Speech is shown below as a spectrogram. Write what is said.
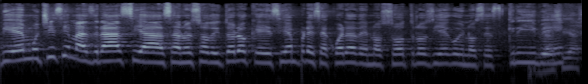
Bien, muchísimas gracias a nuestro auditorio que siempre se acuerda de nosotros, Diego, y nos escribe Gracias.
